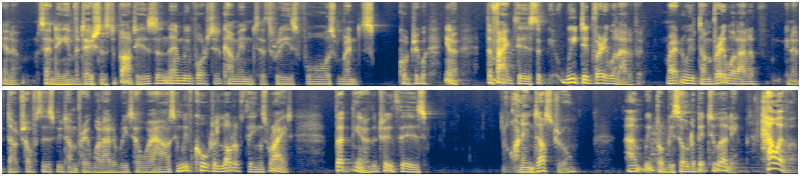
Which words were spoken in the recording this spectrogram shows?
you know, sending invitations to parties, and then we've watched it come into threes, fours, rents quadruple. You know, the fact is that we did very well out of it, right? And we've done very well out of you know Dutch offices. We've done very well out of retail warehousing. We've called a lot of things right, but you know, the truth is, on industrial, um, we probably sold a bit too early. However.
